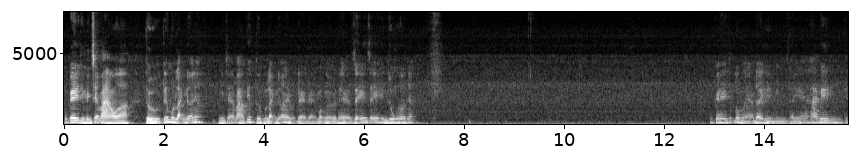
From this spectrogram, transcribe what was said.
Ok, thì mình sẽ vào à, thử tiếp một lệnh nữa nhé mình sẽ vào tiếp thử một lệnh nữa để để để mọi người có thể dễ dễ hình dung hơn nhé ok tiếp tục này. Ở đây thì mình thấy hai bên thị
